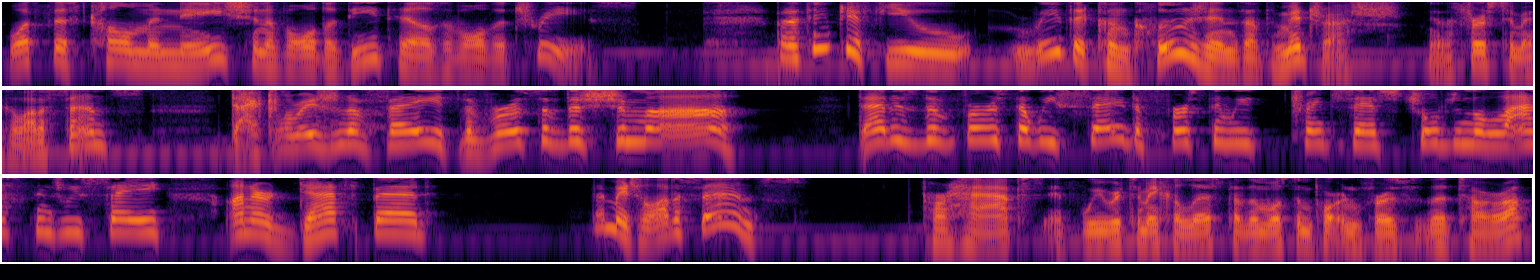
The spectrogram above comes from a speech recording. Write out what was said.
What's this culmination of all the details of all the trees? But I think if you read the conclusions of the Midrash, you know, the first two make a lot of sense. Declaration of faith, the verse of the Shema. That is the verse that we say, the first thing we train to say as children, the last things we say on our deathbed. That makes a lot of sense. Perhaps if we were to make a list of the most important verses of the Torah,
